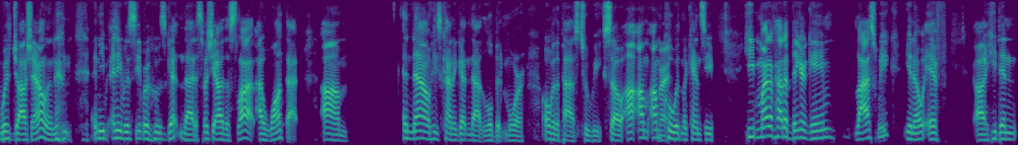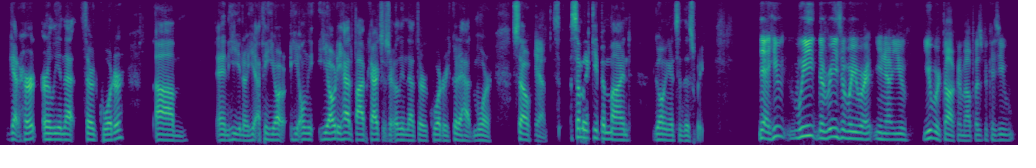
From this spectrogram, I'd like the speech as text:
with Josh Allen and any, any receiver who's getting that, especially out of the slot. I want that. Um, and now he's kind of getting that a little bit more over the past two weeks. So I, I'm, I'm right. cool with McKenzie. He might have had a bigger game last week, you know, if uh, he didn't get hurt early in that third quarter. Um, and he, you know, he, I think he, he only, he already had five catches early in that third quarter. He could have had more. So yeah, something to keep in mind going into this week. Yeah. He, we, the reason we were, you know, you, you were talking about was because you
